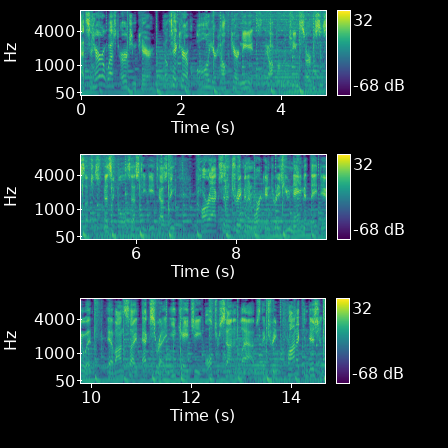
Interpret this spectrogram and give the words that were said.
At Sahara West Urgent Care, they'll take care of all your healthcare needs. They offer routine services such as physicals, STD testing, car accident treatment and work injuries, you name it, they do it. They have on site x ray, EKG, ultrasound, and labs. They treat chronic conditions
